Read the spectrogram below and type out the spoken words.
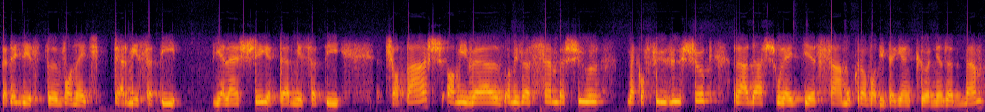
tehát egyrészt van egy természeti jelenség, egy természeti csapás, amivel, amivel szembesül meg a főhősök, ráadásul egy számukra vadidegen környezetben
